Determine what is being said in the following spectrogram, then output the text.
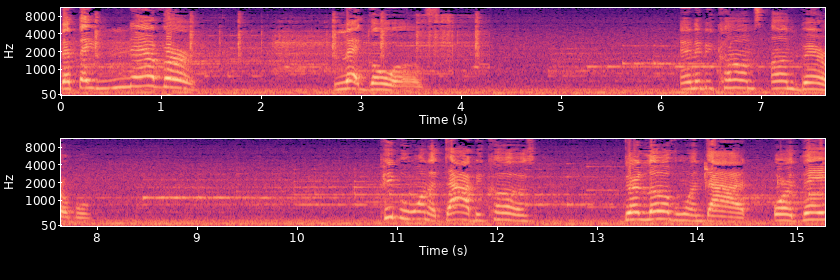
that they never let go of. And it becomes unbearable. People want to die because their loved one died or they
